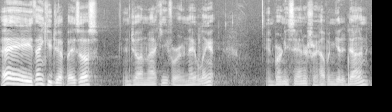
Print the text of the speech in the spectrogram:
Hey, thank you, Jeff Bezos and John Mackey for enabling it, and Bernie Sanders for helping get it done.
